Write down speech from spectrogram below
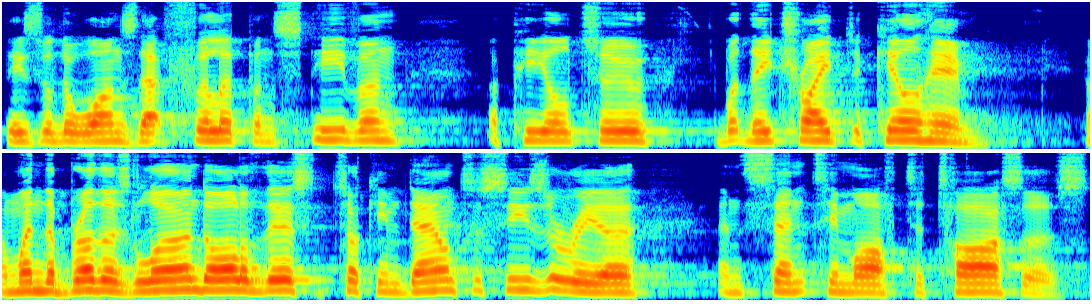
These are the ones that Philip and Stephen appealed to, but they tried to kill him. And when the brothers learned all of this, took him down to Caesarea and sent him off to Tarsus.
